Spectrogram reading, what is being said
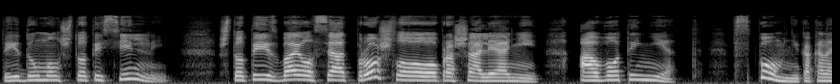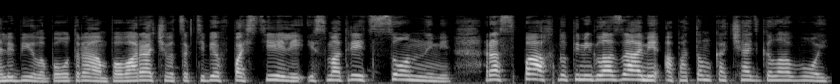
«Ты думал, что ты сильный, что ты избавился от прошлого?» — вопрошали они. «А вот и нет. Вспомни, как она любила по утрам поворачиваться к тебе в постели и смотреть сонными, распахнутыми глазами, а потом качать головой.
